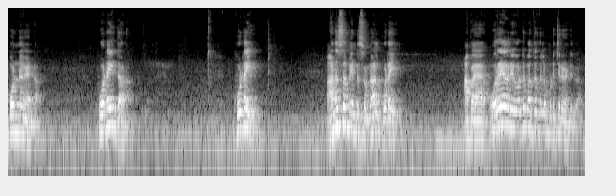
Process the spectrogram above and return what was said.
பொண்ணு வேண்டாம். கொடை தானம். குடை. அனுசம் என்று சொன்னால் குடை. அப்போ ஒரே ஒரு ஒட்டுமொத்தத்தில் முடிச்சிட வேண்டியதுதான்.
